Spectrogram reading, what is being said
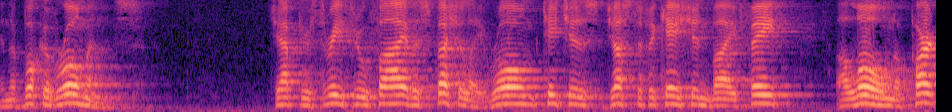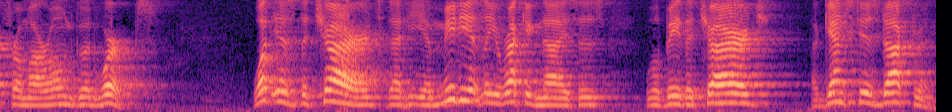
in the book of Romans, chapters 3 through 5 especially, Rome teaches justification by faith alone, apart from our own good works. What is the charge that he immediately recognizes will be the charge against his doctrine?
